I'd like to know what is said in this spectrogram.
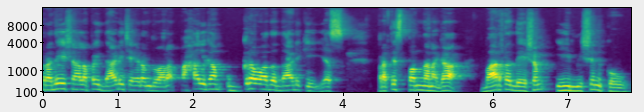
ప్రదేశాలపై దాడి చేయడం ద్వారా పహల్గాం ఉగ్రవాద దాడికి ఎస్ ప్రతిస్పందనగా భారతదేశం ఈ మిషన్కు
